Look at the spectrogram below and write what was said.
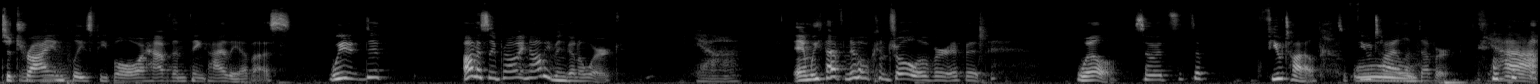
to try and mm-hmm. please people or have them think highly of us, we did honestly probably not even going to work. Yeah. And we have no control over if it will. So it's it's a futile. It's a futile Ooh. endeavor. Yeah.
